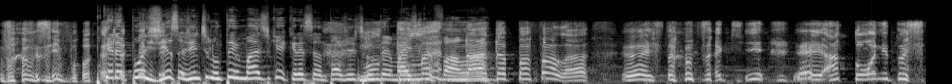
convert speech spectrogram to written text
Vamos embora. Porque depois disso a gente não tem mais o que acrescentar, a gente não, não tem mais o que falar. nada para falar. É, estamos aqui é, atônitos.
